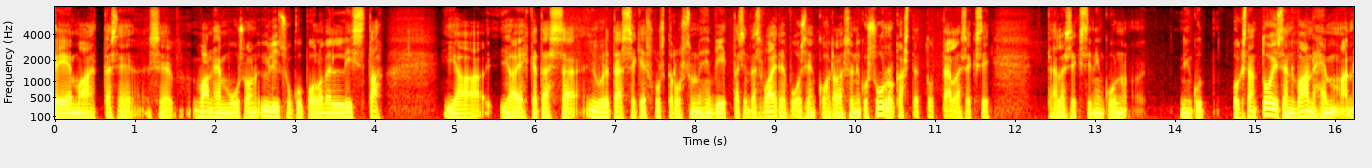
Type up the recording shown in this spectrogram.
teema, että se, se vanhemmuus on ylisukupolvellista. Ja, ja ehkä tässä, juuri tässä keskustelussa, mihin viittasin tässä vaihdevuosien kohdalla, se on niin kuin surkastettu tällaiseksi, tällaiseksi niin kuin, niin kuin oikeastaan toisen vanhemman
